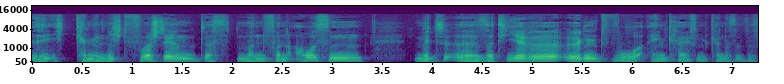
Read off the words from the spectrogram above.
äh, ich kann mir nicht vorstellen, dass man von außen mit äh, Satire irgendwo eingreifen kann. Das, das,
